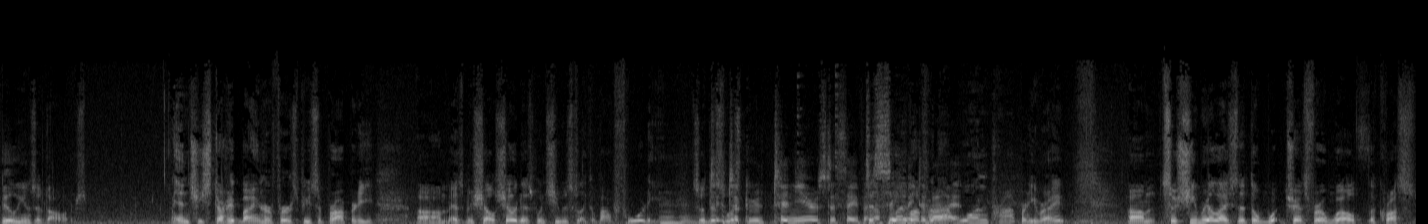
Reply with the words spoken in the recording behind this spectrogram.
billions of dollars. And she started buying her first piece of property, um, as Michelle showed us, when she was like about 40. So this it was took her 10 years to save to enough save money up to for buy that it. one property, right? Um, so she realized that the w- transfer of wealth across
